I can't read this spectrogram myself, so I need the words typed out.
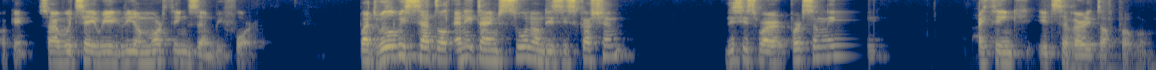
Okay, so I would say we agree on more things than before. But will we settle anytime soon on this discussion? This is where personally, I think it's a very tough problem.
